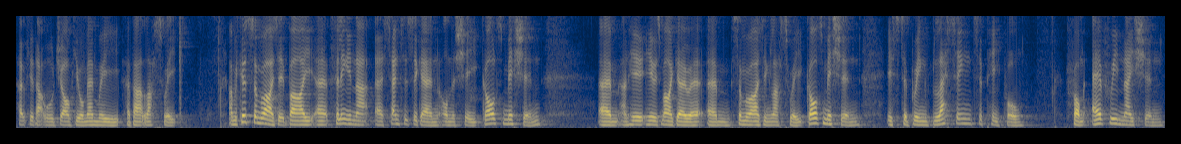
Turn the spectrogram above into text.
hopefully that will jog your memory about last week. And we could summarise it by uh, filling in that uh, sentence again on the sheet. God's mission, um, and here, here's my go at um, summarising last week God's mission is to bring blessing to people from every nation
